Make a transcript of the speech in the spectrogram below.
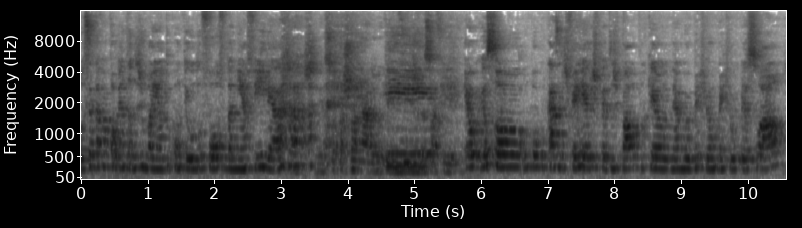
Você estava comentando de manhã do conteúdo fofo da minha filha. Gente, eu sou apaixonada com aquele vídeo da sua filha. Eu, eu sou um pouco casa de ferreiro, espeto de pau, porque o né, meu perfil é um perfil pessoal.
